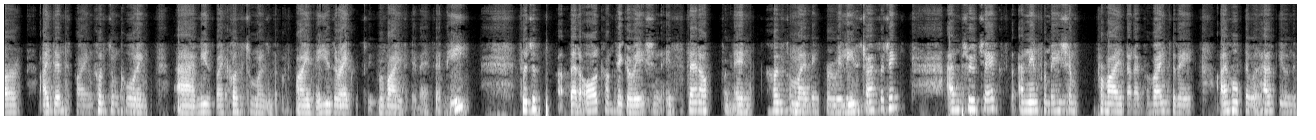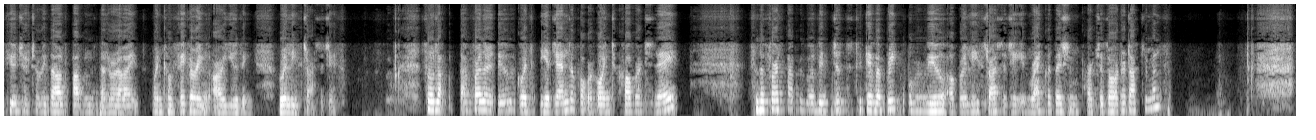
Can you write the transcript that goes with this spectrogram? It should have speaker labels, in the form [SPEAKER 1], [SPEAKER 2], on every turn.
[SPEAKER 1] are identifying custom coding um, used by customers by the user exits we provide in SAP. So just that all configuration is set up in customizing for release strategy. And through checks and the information provide that I provide today, I hope that will help you in the future to resolve problems that arise when configuring or using release strategies. So without further ado, go into the agenda of what we're going to cover today. So the first topic will be just to give a brief overview of release strategy in requisition purchase order documents.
